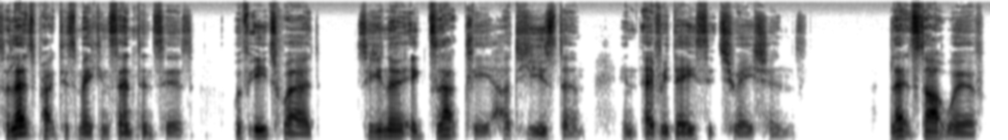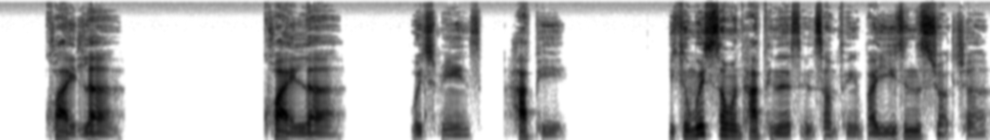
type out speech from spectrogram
So let's practice making sentences with each word so you know exactly how to use them in everyday situations. Let's start with 快乐,快乐, which means happy. You can wish someone happiness in something by using the structure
